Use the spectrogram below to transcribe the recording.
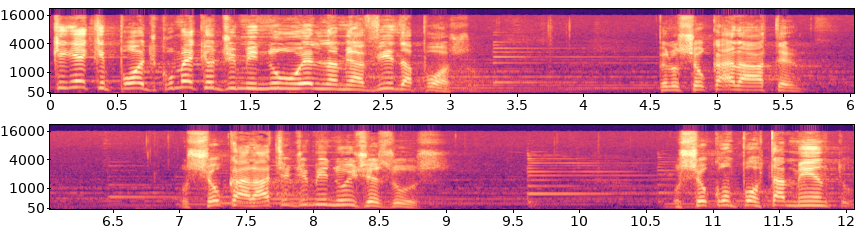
Quem é que pode? Como é que eu diminuo ele na minha vida, apóstolo? Pelo seu caráter. O seu caráter diminui Jesus. O seu comportamento,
